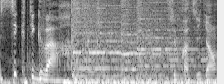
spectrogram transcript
Siktigvar. C'est pratique, hein.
